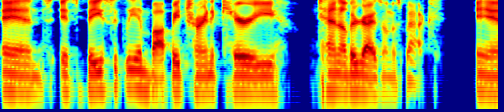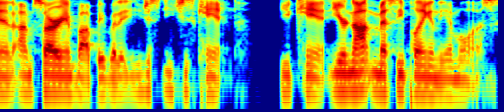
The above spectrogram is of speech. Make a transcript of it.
and it's basically Mbappe trying to carry 10 other guys on his back. And I'm sorry, Mbappe, but it, you just you just can't. You can't. You're not Messi playing in the MLS.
